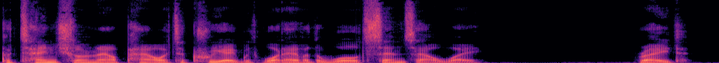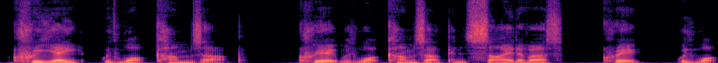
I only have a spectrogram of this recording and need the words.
potential and our power to create with whatever the world sends our way, right? Create with what comes up, create with what comes up inside of us, create with what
